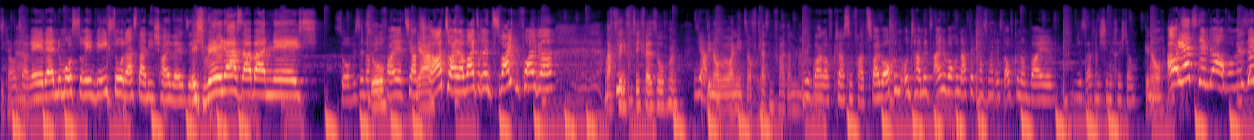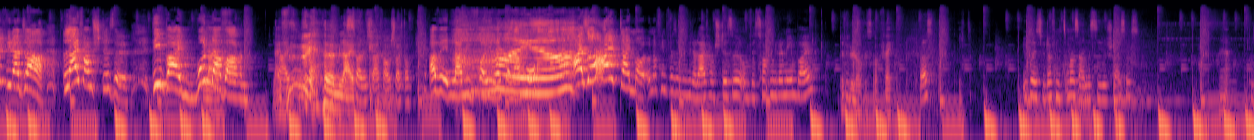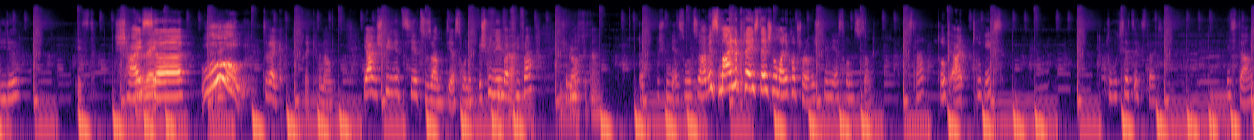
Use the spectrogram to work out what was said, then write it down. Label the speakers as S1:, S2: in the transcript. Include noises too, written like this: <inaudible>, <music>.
S1: musst
S2: Wieder
S1: lauter
S2: da.
S1: reden. Du musst so reden wie ich, so dass da die Schallwellen sind.
S2: Ich will das aber nicht.
S1: so, wir sind auf
S2: So.
S1: jeden Fall jetzt hier am
S2: Ja.
S1: Start zu einer weiteren zweiten Folge.
S2: Nach 50 Versuchen.
S1: Ja.
S2: Genau, wir waren jetzt auf Klassenfahrt am
S1: Wir waren auf Klassenfahrt zwei Wochen und haben jetzt eine Woche nach der Klassenfahrt erst aufgenommen, weil wir es einfach nicht hingekriegt haben.
S2: Genau.
S1: Aber jetzt nehmen wir auf und wir sind wieder da. Live am Stissel. Die beiden wunderbaren.
S2: Live. <laughs>
S1: Das
S2: Ähm,
S1: war
S2: Live.
S1: nicht live, aber scheiß drauf. Aber wir laden die Folge direkt danach hoch. Also halt dein Maul. Und auf jeden Fall sind wir wieder live am Stissel und wir zocken wieder nebenbei.
S2: Düsseldorf ist perfekt.
S1: Was? Übrigens, wir dürfen jetzt immer sagen, dass Lidl scheiße ist.
S2: Ja.
S1: Lidl.
S2: Ist.
S1: Scheiße. Uh. Dreck.
S2: Dreck.
S1: Genau. Ja, wir spielen jetzt hier zusammen die erste Runde. Wir spielen nebenbei FIFA.
S2: Ich
S1: Genau.
S2: nicht zusammen.
S1: Doch, wir spielen die erste Runde zusammen. Ist meine Playstation und meine Controller. Wir spielen die erste Runde zusammen. Ist klar? Drück, drück X. Du drückst jetzt X gleich. Nicht da.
